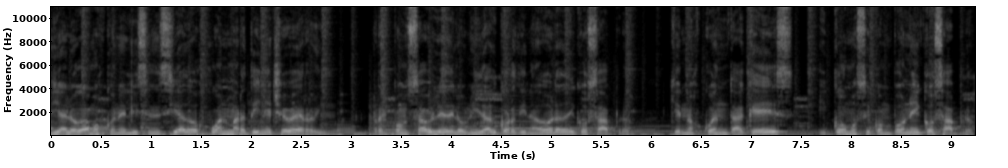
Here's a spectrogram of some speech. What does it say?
Dialogamos con el licenciado Juan Martín Echeverry, responsable de la unidad coordinadora de COSAPRO, quien nos cuenta qué es y cómo se compone COSAPRO.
